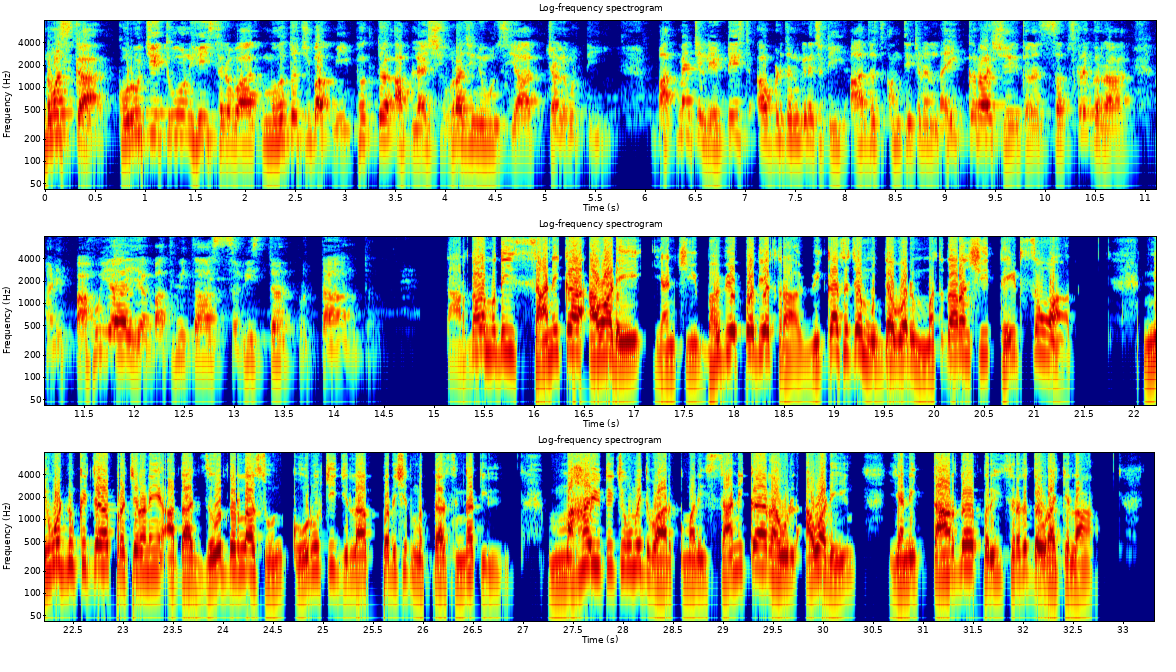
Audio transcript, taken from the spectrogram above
नमस्कार. कोरुची इथून ही सर्वात महत्वाची बातमी फक्त आपल्या शिवराजी न्यूज या चॅनलवरती. बातम्यांचे लेटेस्ट अपडेट जाणून घेण्यासाठी आजच आमचे चॅनल लाईक करा शेअर करा सबस्क्राईब करा आणि पाहूया या बातमीचा सविस्तर वृत्तांत. तारदाळमध्ये सानिका आवाडे यांची भव्य पदयात्रा विकासाच्या मुद्द्यावर मतदारांशी थेट संवाद निवडणुकीच्या प्रचाराने आता जोर धरला असून कोरोची जिल्हा परिषद मतदारसंघातील महायुतीचे उमेदवार कुमारी सानिका राहुल आवाडे यांनी तारदळ परिसराचा दौरा केला.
